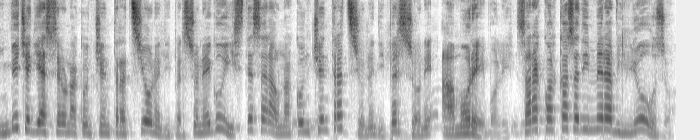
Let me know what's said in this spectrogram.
Invece di essere una concentrazione di persone egoiste, sarà una concentrazione di persone amorevoli. Sarà qualcosa di meraviglioso.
